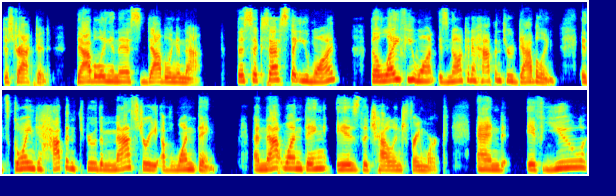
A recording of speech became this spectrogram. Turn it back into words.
distracted, dabbling in this, dabbling in that. The success that you want the life you want is not going to happen through dabbling. It's going to happen through the mastery of one thing. And that one thing is the challenge framework. And if you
